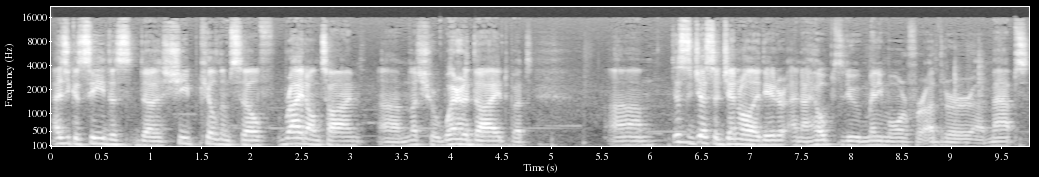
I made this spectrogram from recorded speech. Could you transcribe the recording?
As you can see, this, the sheep killed himself right on time. I'm not sure where it died, but um, this is just a general idea, and I hope to do many more for other uh, maps.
